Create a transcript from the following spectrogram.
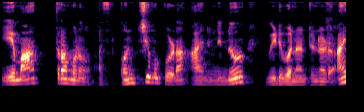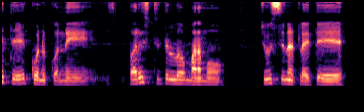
ఏమాత్రమును అసలు కొంచెము కూడా ఆయన నిన్ను విడువనంటున్నాడు అయితే కొన్ని కొన్ని పరిస్థితుల్లో మనము చూసినట్లయితే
